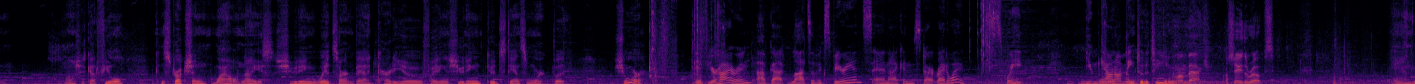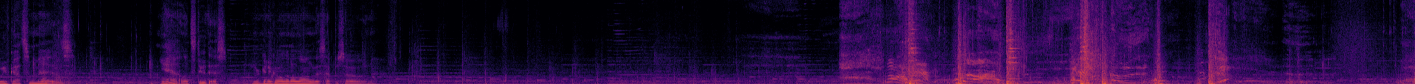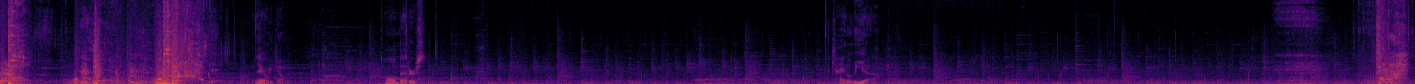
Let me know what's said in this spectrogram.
Well, she's got fuel. Construction. Wow, nice. Shooting. Wits aren't bad. Cardio, fighting and shooting. Could stand some work, but Sure. If you're hiring, I've got lots of experience and I can start right away. Sweet. You can count on me. to the team. I'm back. I'll show you the ropes. And we've got some meds. Yeah, let's do this. We're gonna go a little long this episode. All betters. Kylea.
